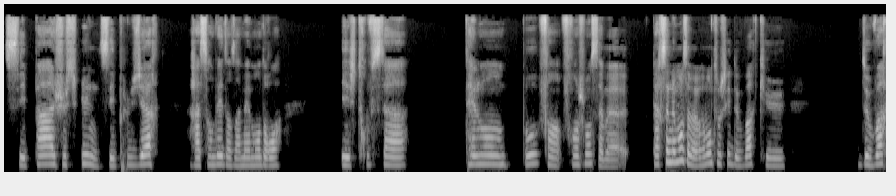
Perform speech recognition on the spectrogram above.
C'est pas juste une, c'est plusieurs rassemblés dans un même endroit. Et je trouve ça tellement beau. Enfin, franchement, ça m'a, personnellement, ça m'a vraiment touché de voir que, de voir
